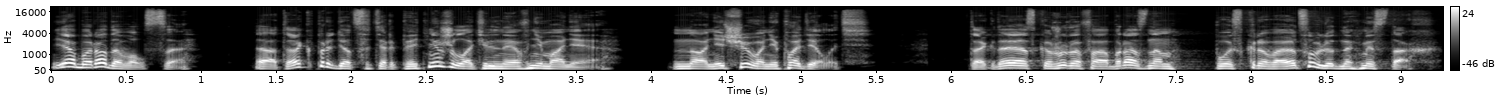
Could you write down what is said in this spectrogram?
я бы радовался. А так придётся терпеть нежелательное внимание. Но ничего не поделать. Тогда я скажу рафообразным, пусть скрываются в людных местах.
